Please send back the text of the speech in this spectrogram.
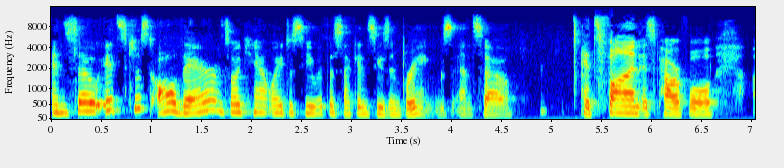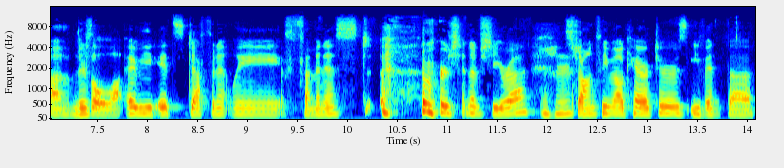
And so it's just all there. And so I can't wait to see what the second season brings. And so it's fun it's powerful um, there's a lot i mean it's definitely feminist version of She-Ra mm-hmm. strong female characters even the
